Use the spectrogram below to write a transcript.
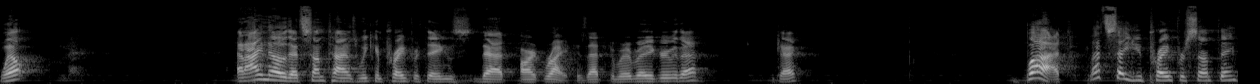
Well, and I know that sometimes we can pray for things that aren't right. Is that, everybody agree with that? Okay? But, let's say you pray for something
